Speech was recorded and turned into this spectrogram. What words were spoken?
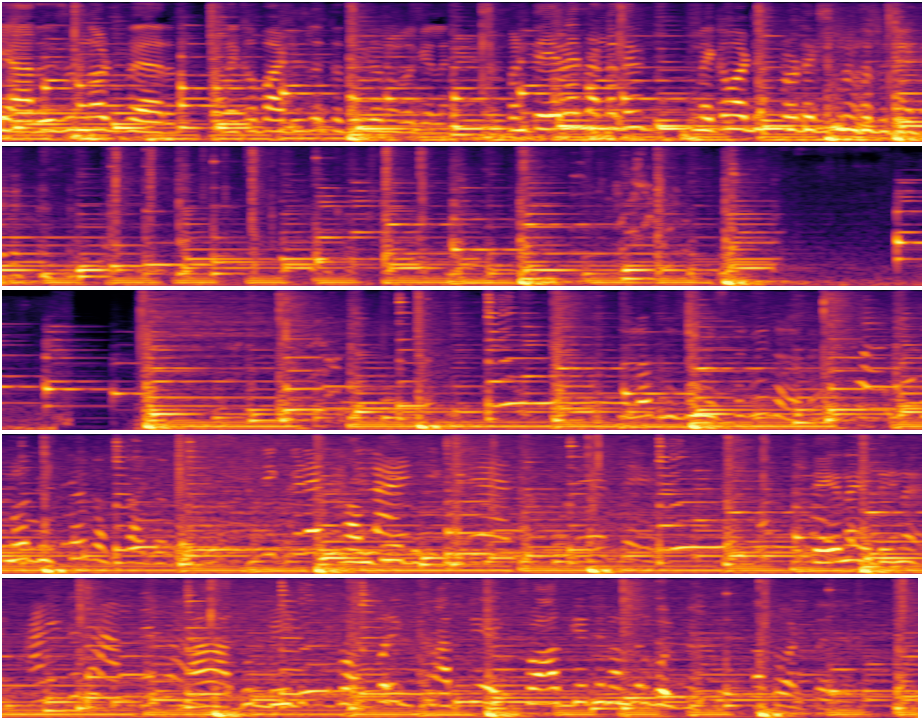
नाही यार इज नॉट फेअर मेकअप आर्टिस्टला कधी जन्म गेलाय पण ते नाही सांगत मेकअप आर्टिस्ट प्रोटेक्शन होते ते. नाही ते नाही. हा तू प्रॉपर खाते श्वास घेते नंतर बोलू शकते असं वाटतं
